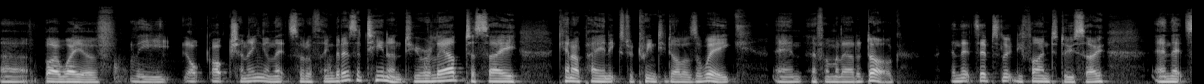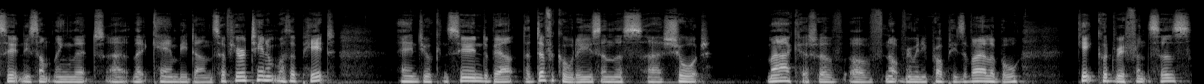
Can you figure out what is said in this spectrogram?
uh, by way of the auctioning and that sort of thing. But as a tenant, you're allowed to say, "Can I pay an extra twenty dollars a week?" And if I'm allowed a dog, and that's absolutely fine to do so, and that's certainly something that uh, that can be done. So if you're a tenant with a pet and you're concerned about the difficulties in this uh, short market of, of not very many properties available, get good references,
